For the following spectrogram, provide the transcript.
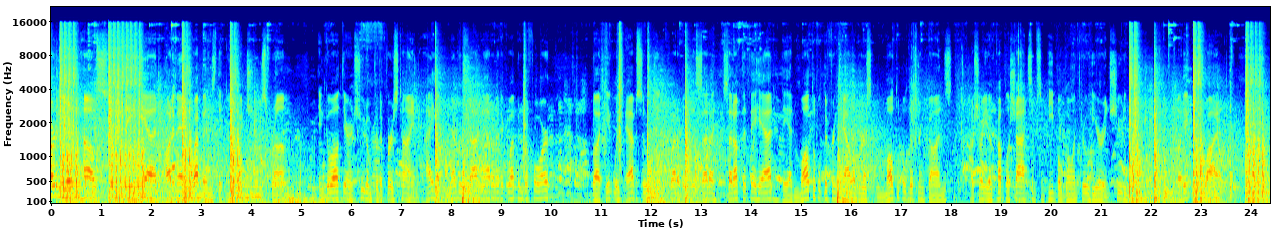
Part of the open house, they had automatic weapons that you could choose from and go out there and shoot them for the first time. I have never shot an automatic weapon before, but it was absolutely incredible. The set setup that they had, they had multiple different calibers, multiple different guns. I'll show you a couple of shots of some people going through here and shooting but it was wild.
